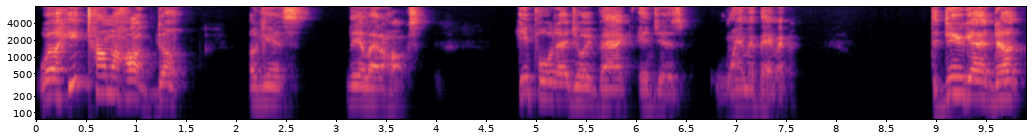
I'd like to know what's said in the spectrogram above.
Well, he tomahawk dunked against the Atlanta Hawks. He pulled that joint back and just wham it, bam it. The dude got dunked,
